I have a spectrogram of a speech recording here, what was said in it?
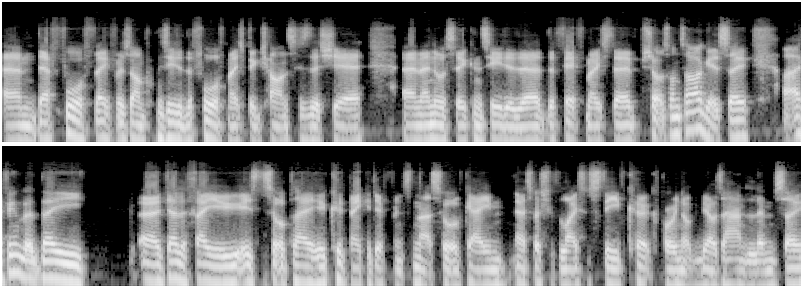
Um, they're fourth. They, for example, conceded the fourth most big chances this year, um, and also conceded uh, the fifth most uh, shots on target. So I think that they uh, Deulofeu is the sort of player who could make a difference in that sort of game, especially for the likes of Steve Cook, probably not going to be able to handle him. So,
